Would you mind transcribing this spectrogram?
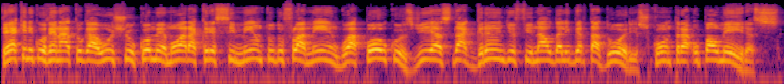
Técnico Renato Gaúcho comemora crescimento do Flamengo a poucos dias da grande final da Libertadores contra o Palmeiras.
